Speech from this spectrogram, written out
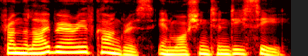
From the Library of Congress in Washington, D.C.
